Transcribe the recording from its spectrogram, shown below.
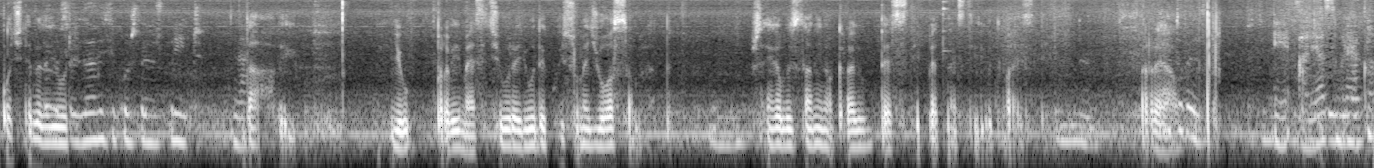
Ko će tebe da juri? Zavisi ko što imaš priče. Da. Da, ali ju, prvi mjesec jure ljude koji su među osam, brate. Što njega bude zanima kraju 10, 15 ili 20. Realno. E, ali ja sam rekla,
